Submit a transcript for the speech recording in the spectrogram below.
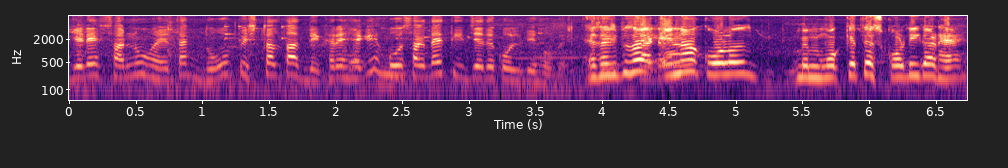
ਜਿਹੜੇ ਸਾਨੂੰ ਹਜੇ ਤੱਕ ਦੋ ਪਿਸਟਲ ਤਾਂ ਦਿਖ ਰਹੇ ਹੈਗੇ ਹੋ ਸਕਦਾ ਹੈ ਤੀਜੇ ਦੇ ਕੋਲ ਵੀ ਹੋਵੇ। ਐਸਐਸਪੀ ਸਾਹਿਬ ਇਹਨਾਂ ਕੋਲ ਮੌਕੇ ਤੇ ਸਿਕਿਉਰਿਟੀ ਗਾਰਡ ਹੈ।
